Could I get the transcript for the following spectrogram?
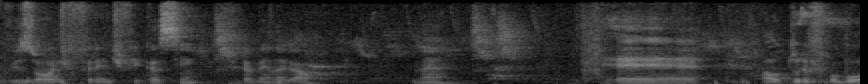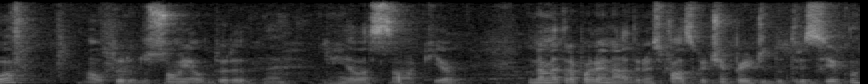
O visual de frente fica assim, fica bem legal, né? É, a altura ficou boa, a altura do som e a altura né, em relação aqui, ó. E não me atrapalhou em nada, era um espaço que eu tinha perdido do triciclo.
